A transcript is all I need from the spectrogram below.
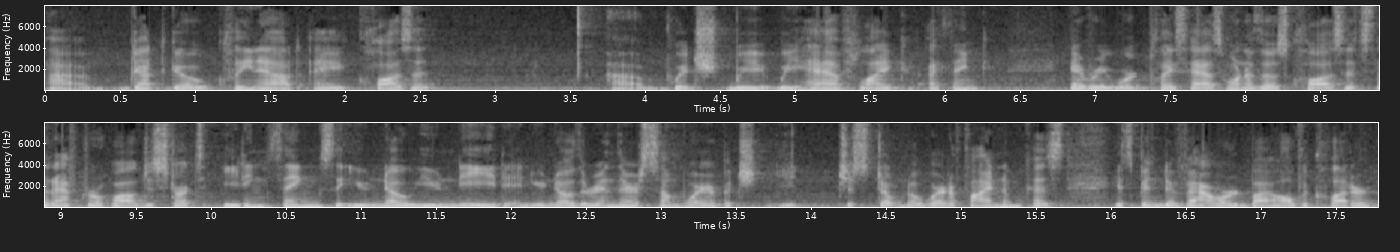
uh, got to go clean out a closet uh, which we, we have like I think every workplace has one of those closets that after a while just starts eating things that you know you need and you know they're in there somewhere but you just don't know where to find them because it's been devoured by all the clutter.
